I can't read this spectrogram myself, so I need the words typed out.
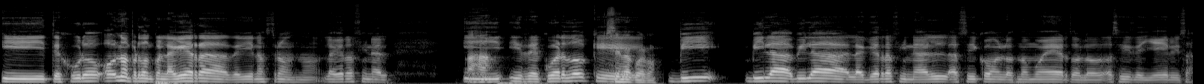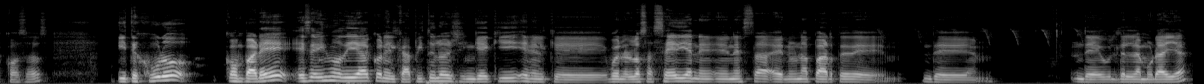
Y te juro, oh no, perdón, con la guerra de Game of Thrones, ¿no? La guerra final. Y, y recuerdo que Sí, me acuerdo. vi, vi, la, vi la, la guerra final así con los no muertos, los, así de hielo y esas cosas. Y te juro, comparé ese mismo día con el capítulo de Shingeki en el que, bueno, los asedian en, en esta, en una parte de, de, de, de la muralla.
